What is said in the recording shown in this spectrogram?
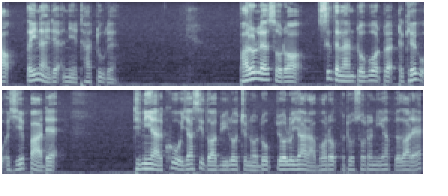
လောက်သိမ်းနိုင်တဲ့အနေအထားတူတယ်။ဘာလို့လဲဆိုတော့စစ်တလန်တိုးဖို့အတွက်တကယ်ကိုအရေးပါတဲ့ဒီနေရာတစ်ခုကိုရရှိသွားပြီလို့ကျွန်တော်တို့ပြောလို့ရတာဘောတော့ဘဒိုဆိုဒနီကပြောသွားတယ်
